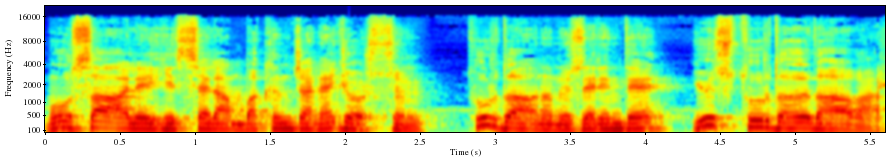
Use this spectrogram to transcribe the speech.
Musa aleyhisselam bakınca ne görsün? Tur dağının üzerinde yüz tur dağı daha var.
